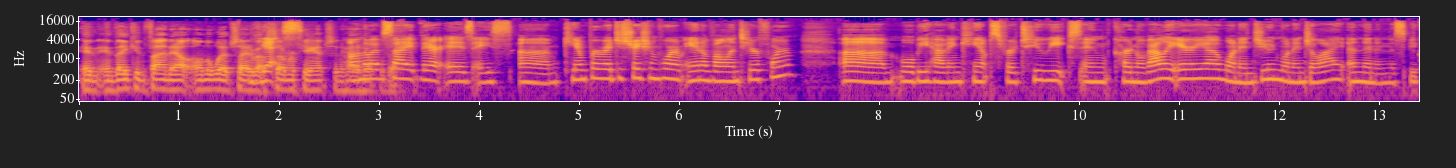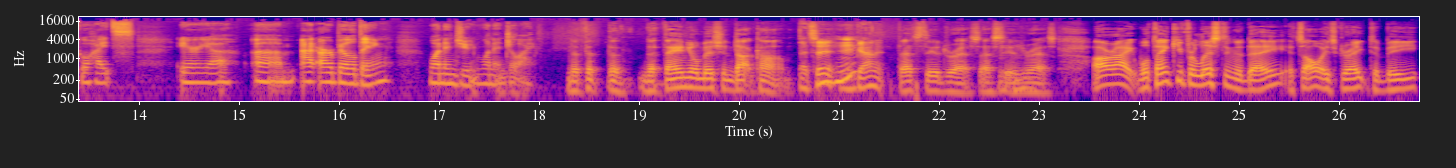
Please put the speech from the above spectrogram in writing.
and and they can find out on the website about Yes. summer camps and how on the help with that. website there is a um, camper registration form and a volunteer form um, we'll be having camps for two weeks in cardinal valley area one in june one in july and then in the speigle heights area um, at our building one in june one in july nathanielmission.com. that's it you got it That's the address. That's the address. All right. Well, thank you for listening today. It's always great to be,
